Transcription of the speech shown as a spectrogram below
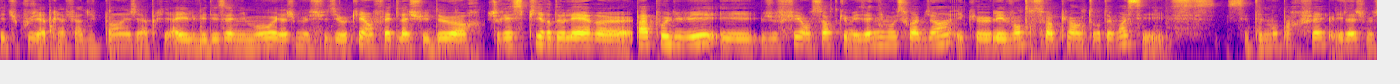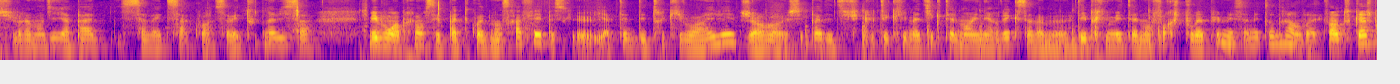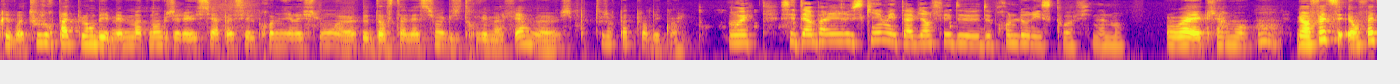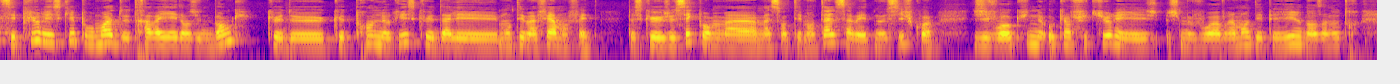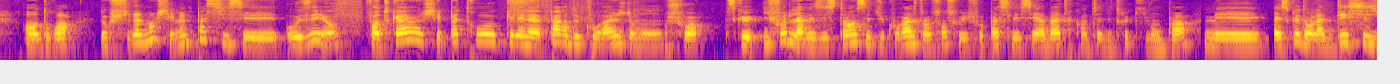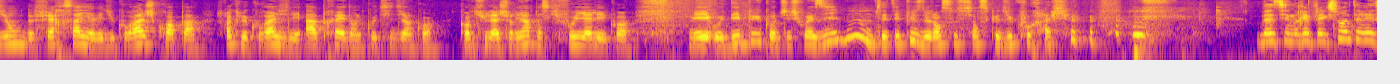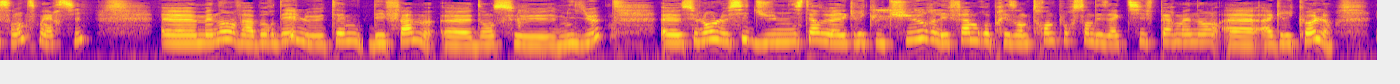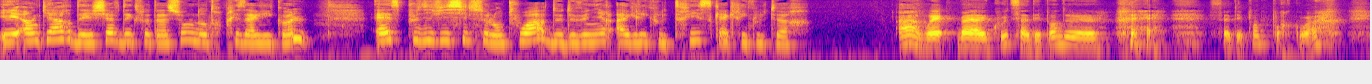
Et du coup, j'ai appris à faire du pain et j'ai appris à élever des animaux. Et là, je me suis dit, ok, en fait, là, je suis dehors. Je respire de l'air euh, pas pollué et je fais en sorte que mes animaux soient bien et que les ventres soient pleins autour de moi. C'est c'est tellement parfait. Et là, je me suis vraiment dit, y a pas, ça va être ça, quoi. Ça va être toute ma vie, ça. Mais bon, après, on sait pas de quoi demain sera fait parce qu'il y a peut-être des trucs qui vont arriver. Genre, euh, je sais pas, des difficultés climatiques tellement énervées que ça va me déprimer tellement fort que je pourrais plus, mais ça m'étonnerait en vrai. Enfin, en tout cas, je prévois toujours pas de plan B. Même maintenant que j'ai réussi à passer le premier échelon euh, d'installation et que j'ai trouvé ma ferme, euh, j'ai toujours pas de plan B, quoi. Ouais, c'était un pari risqué, mais t'as bien fait de, de prendre le risque, quoi, finalement. Ouais, clairement. Mais en fait, c'est, en fait, c'est plus risqué pour moi de travailler dans une banque que de, que de prendre le risque d'aller monter ma ferme, en fait. Parce que je sais que pour ma, ma santé mentale, ça va être nocif, quoi. J'y vois aucune, aucun futur et je, me vois vraiment dépérir dans un autre endroit. Donc finalement, je sais même pas si c'est osé. Hein. Enfin, en tout cas, je sais pas trop quelle est la part de courage dans mon choix. Parce qu'il faut de la résistance et du courage dans le sens où il faut pas se laisser abattre quand il y a des trucs qui vont pas. Mais est-ce que dans la décision de faire ça, il y avait du courage? Je crois pas. Je crois que le courage, il est après, dans le quotidien, quoi. Quand tu lâches rien parce qu'il faut y aller, quoi. Mais au début, quand j'ai choisi, hmm, c'était plus de l'insouciance que du courage. bah, c'est une réflexion intéressante, merci. Euh, maintenant, on va aborder le thème des femmes euh, dans ce milieu. Euh, selon le site du ministère de l'Agriculture, les femmes représentent 30% des actifs permanents agricoles et un quart des chefs d'exploitation ou d'entreprises agricoles. Est-ce plus difficile selon toi de devenir agricultrice qu'agriculteur? Ah ouais, bah écoute, ça dépend de... ça dépend de pourquoi.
